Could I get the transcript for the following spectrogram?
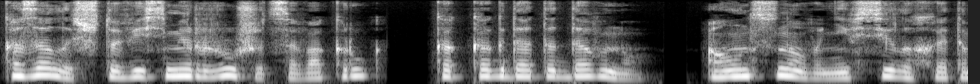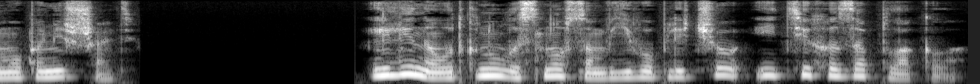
Казалось, что весь мир рушится вокруг, как когда-то давно, а он снова не в силах этому помешать. Элина уткнулась носом в его плечо и тихо заплакала,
